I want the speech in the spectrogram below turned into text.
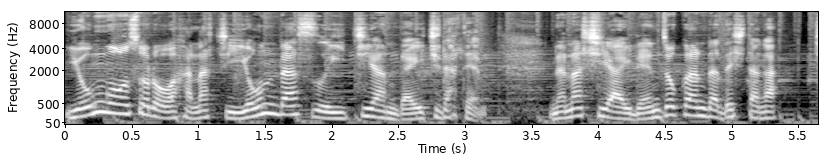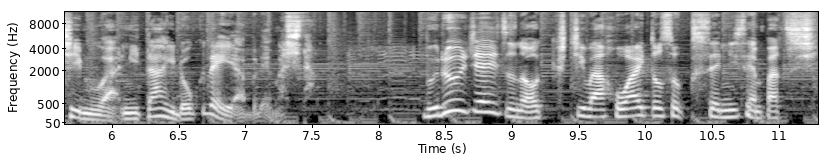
4号ソロを放ち4打数1安打1打点。7試合連続安打でしたがチームは2対6で敗れました。ブルージェイズの菊池はホワイトソックス戦に先発し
